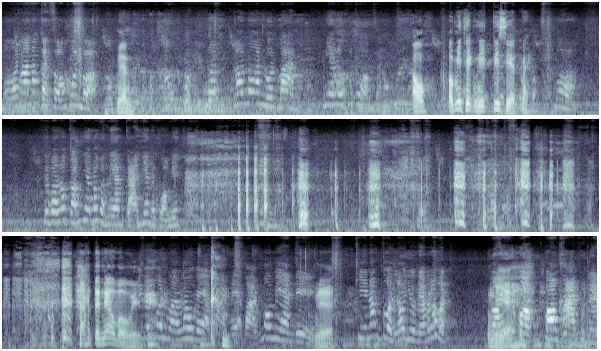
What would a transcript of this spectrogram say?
โอ้นอนนั่งกันสองคนบ่แม่นเรานอนรถบ้านเมียเราคือถ่วงจ้ะเอาเขามีเทคนิคพิเศษไหมบ่แต่ว่าเรากำเฮียเราก็เรียนกายเฮียในของนี่หาแต่แนวบอกเว้ยมีแต่คนว่าเราแหวะบานแหวะบานโมเมนดิเออที่น้ำกลเราอยู่แม้ว่าเราแบบอัน ร้อยนี้อะกอกกองขาดคุณนะ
